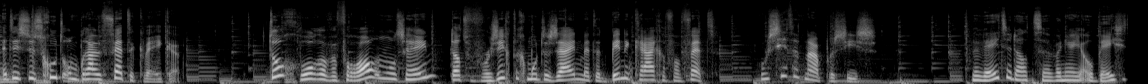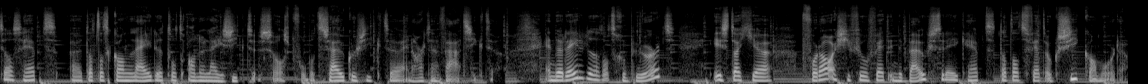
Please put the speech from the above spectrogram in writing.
Het is dus goed om bruin vet te kweken. Toch horen we vooral om ons heen dat we voorzichtig moeten zijn met het binnenkrijgen van vet. Hoe zit het nou precies? We weten dat uh, wanneer je obesitas hebt, uh, dat dat kan leiden tot allerlei ziektes, zoals bijvoorbeeld suikerziekte en hart- en vaatziekten. En de reden dat dat gebeurt, is dat je, vooral als je veel vet in de buikstreek hebt, dat dat vet ook ziek kan worden.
